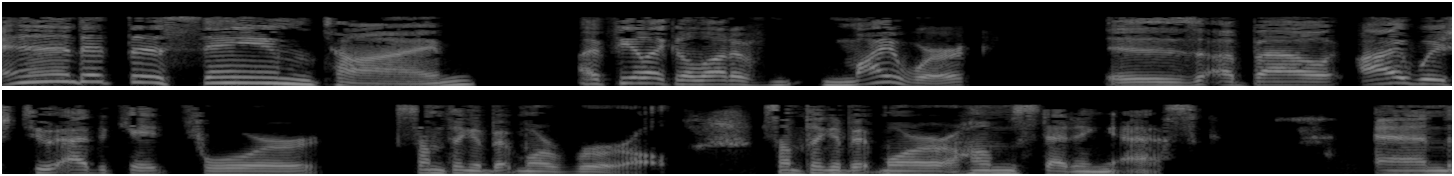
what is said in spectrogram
And at the same time, I feel like a lot of my work is about, I wish to advocate for something a bit more rural, something a bit more homesteading-esque. And,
